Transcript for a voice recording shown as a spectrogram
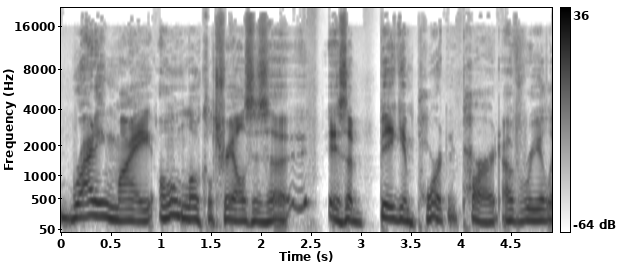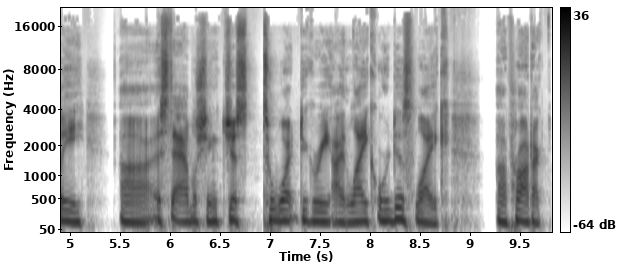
riding my own local trails is a is a big important part of really uh, establishing just to what degree I like or dislike a product.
